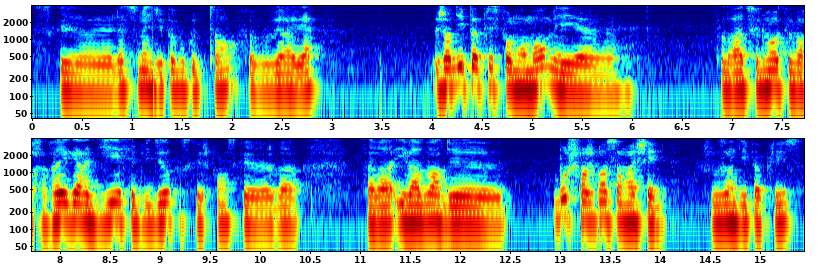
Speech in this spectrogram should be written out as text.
Parce que la semaine, j'ai pas beaucoup de temps. Enfin, vous verrez bien. J'en dis pas plus pour le moment, mais il faudra absolument que vous regardiez cette vidéo parce que je pense qu'elle va va, il va y avoir de beaux changements sur ma chaîne. Je vous en dis pas plus.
